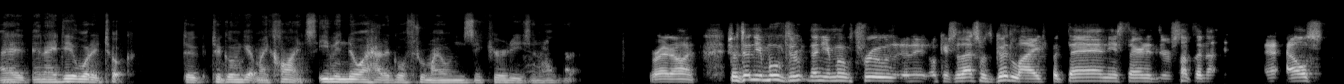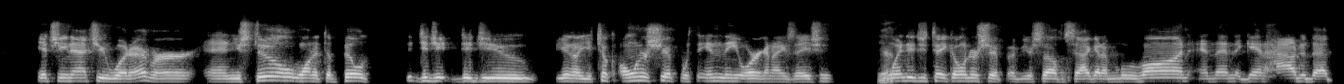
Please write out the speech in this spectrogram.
I, I and I did what it took to to go and get my clients, even though I had to go through my own insecurities and all that. Right on. So then you move through. Then you move through. Okay, so that's what's good life. But then you started. There's something else itching at you, whatever, and you still wanted to build. Did you? Did you? You know, you took ownership within the organization yeah. When did you take ownership of yourself and say, I got to move on? And then again, how did that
